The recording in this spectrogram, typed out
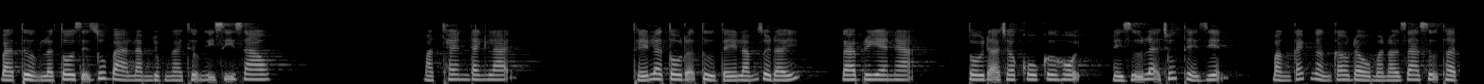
Bà tưởng là tôi sẽ giúp bà làm nhục ngài thượng nghị sĩ sao? Mặt Then đanh lại. Thế là tôi đã tử tế lắm rồi đấy. Gabriel ạ, tôi đã cho cô cơ hội để giữ lại chút thể diện bằng cách ngẩng cao đầu mà nói ra sự thật.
